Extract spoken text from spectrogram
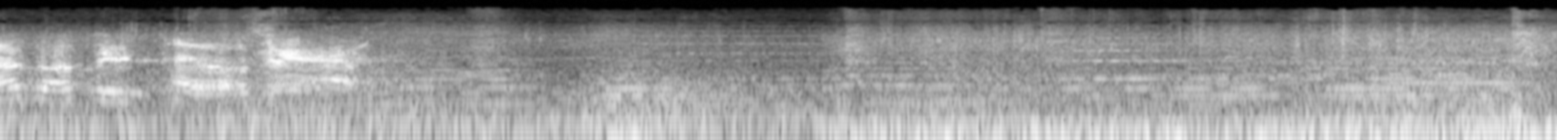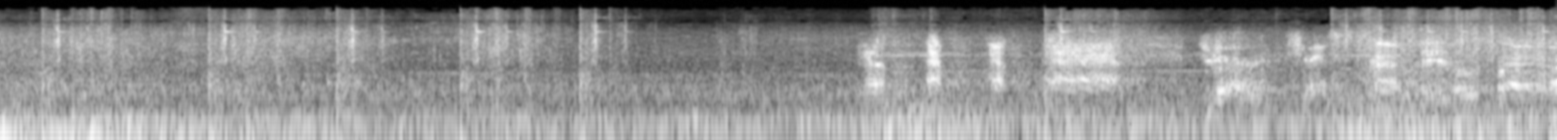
Everything tells me. You're just a little boy. I just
